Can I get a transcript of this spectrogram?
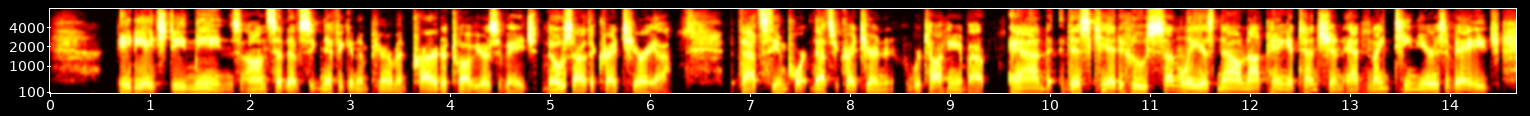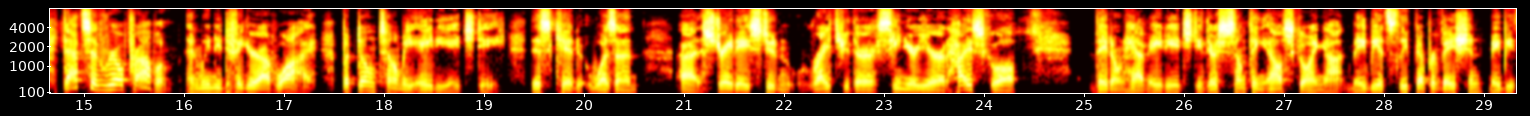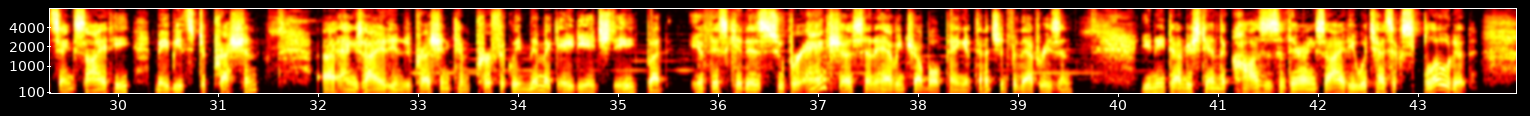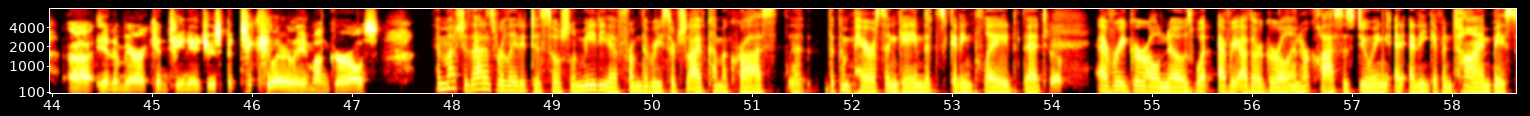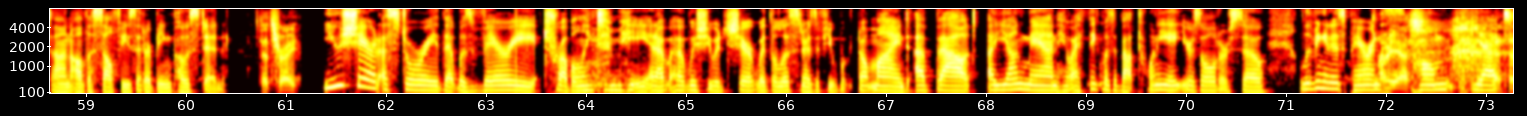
ADHD means onset of significant impairment prior to 12 years of age. Those are the criteria. That's the important. That's a criterion we're talking about. And this kid who suddenly is now not paying attention at 19 years of age, that's a real problem. And we need to figure out why. But don't tell me ADHD. This kid was a, a straight A student right through their senior year at high school they don't have ADHD. There's something else going on. Maybe it's sleep deprivation, maybe it's anxiety, maybe it's depression. Uh, anxiety and depression can perfectly mimic ADHD, but if this kid is super anxious and having trouble paying attention for that reason, you need to understand the causes of their anxiety, which has exploded uh, in American teenagers, particularly among girls. And much of that is related to social media from the research that I've come across, the, the comparison game that's getting played that yep. every girl knows what every other girl in her class is doing at any given time based on all the selfies that are being posted. That's right. You shared a story that was very troubling to me, and I, I, wish you would share it with the listeners if you don't mind, about a young man who I think was about 28 years old or so, living in his parents' oh, yes. home yet.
